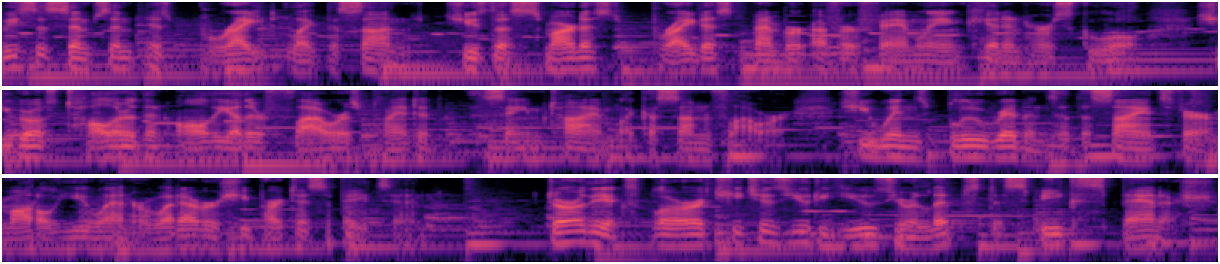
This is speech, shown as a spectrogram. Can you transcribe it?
Lisa Simpson is bright like the sun. She's the smartest, brightest member of her family and kid in her school. She grows taller than all the other flowers planted at the same time, like a sunflower. She wins blue ribbons at the science fair, Model UN, or whatever she participates in. Dora the Explorer teaches you to use your lips to speak Spanish.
